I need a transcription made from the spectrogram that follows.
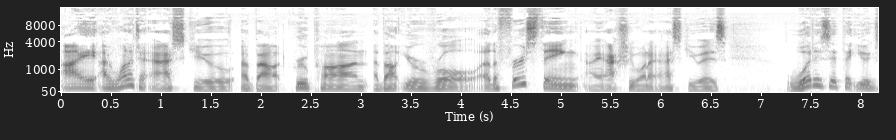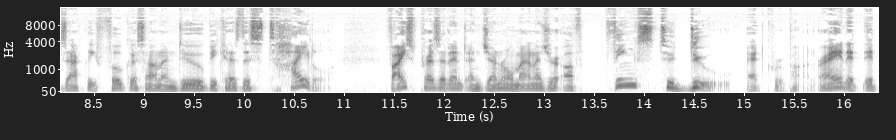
I, I wanted to ask you about Groupon, about your role. Uh, the first thing I actually want to ask you is, what is it that you exactly focus on and do? Because this title, Vice President and General Manager of Things to Do at Groupon, right? It, it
